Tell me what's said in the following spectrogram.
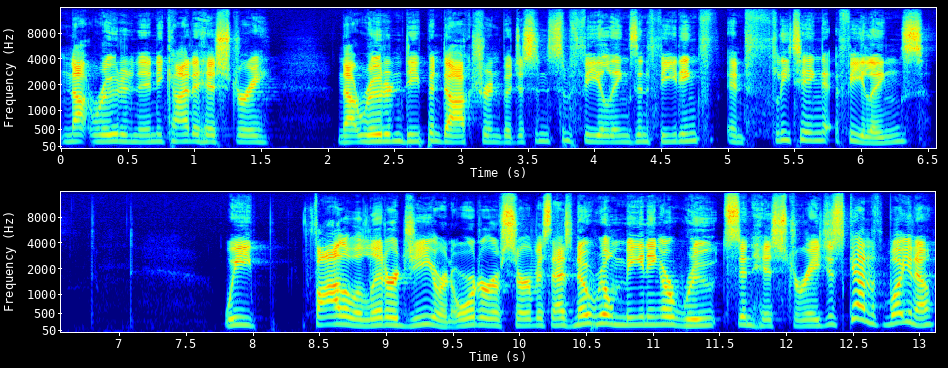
not rooted in any kind of history, not rooted in deep in doctrine, but just in some feelings and feeding and fleeting feelings we follow a liturgy or an order of service that has no real meaning or roots in history. Just kind of, well, you know,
